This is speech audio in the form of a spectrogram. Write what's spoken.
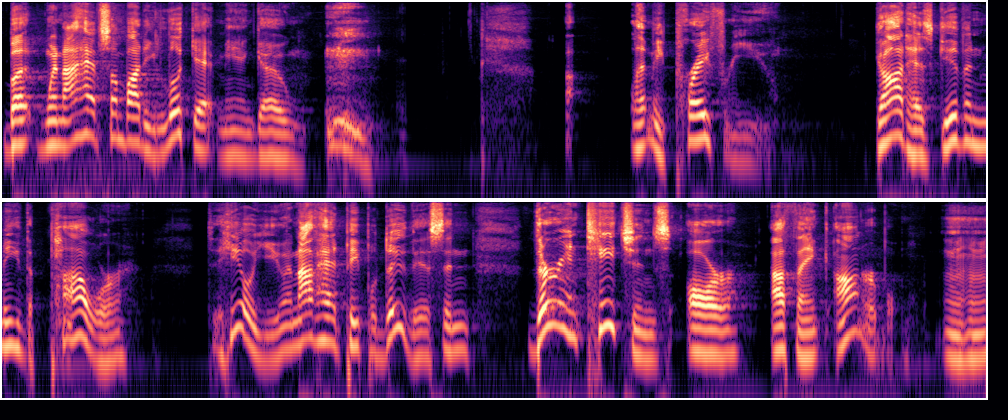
But when I have somebody look at me and go, uh, let me pray for you. God has given me the power to heal you. And I've had people do this, and their intentions are, I think, honorable. Mm-hmm.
